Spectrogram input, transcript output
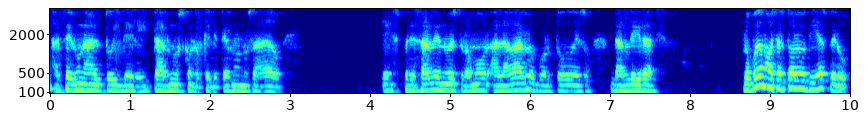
hacer un alto y deleitarnos con lo que el Eterno nos ha dado, expresarle nuestro amor, alabarlo por todo eso, darle gracias. Lo podemos hacer todos los días, pero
